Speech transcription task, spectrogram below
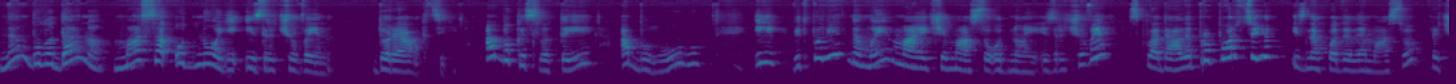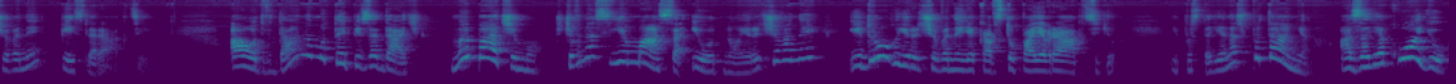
нам було дано маса одної із речовин до реакції або кислоти, або лугу. І, відповідно, ми, маючи масу одної із речовин, складали пропорцію і знаходили масу речовини після реакції. А от в даному типі задач ми бачимо, що в нас є маса і одної речовини, і другої речовини, яка вступає в реакцію. І постає наше питання: а за якою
